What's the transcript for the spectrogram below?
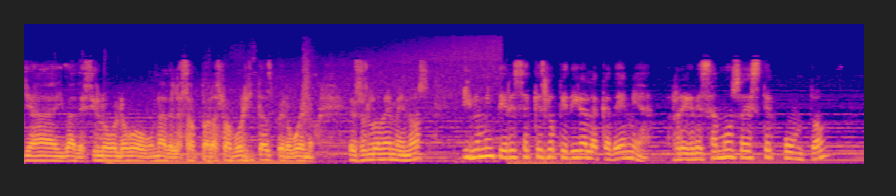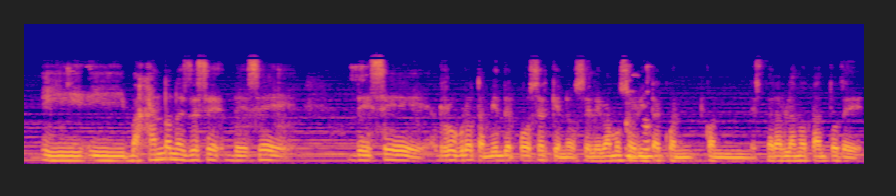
ya iba a decirlo luego una de las autoras favoritas, pero bueno, eso es lo de menos, y no me interesa qué es lo que diga la academia. Regresamos a este punto y, bajándonos de ese, de ese, de ese rubro también de poser que nos elevamos ahorita con, con, estar hablando tanto de,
